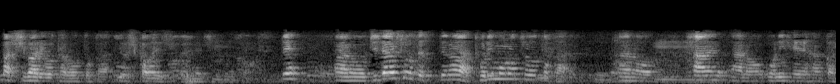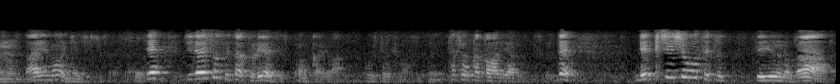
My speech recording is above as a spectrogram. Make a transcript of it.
まあ、司馬遼太郎とか吉川英治とかイメージしてくださいであの時代小説っていうのは鳥物帳とかあの、はあの鬼平犯科帳とかああいうのをイメージしてください。で時代小説はとりあえず今回は置いておきます。多少関わりあるんですけど。で歴史小説っていうのが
